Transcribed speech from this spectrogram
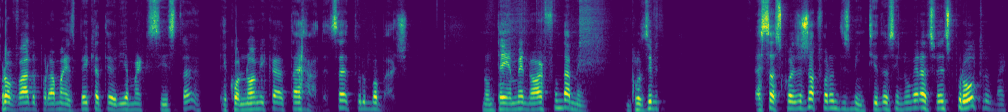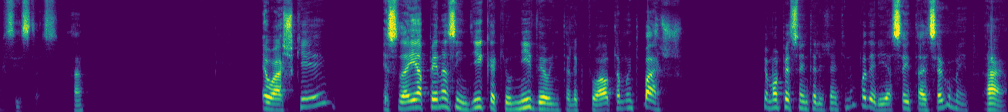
provado por A mais B que a teoria marxista econômica está errada. Isso é tudo bobagem. Não tem o menor fundamento. Inclusive, essas coisas já foram desmentidas inúmeras vezes por outros marxistas. Tá? Eu acho que isso daí apenas indica que o nível intelectual está muito baixo. Porque uma pessoa inteligente não poderia aceitar esse argumento. Ah,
